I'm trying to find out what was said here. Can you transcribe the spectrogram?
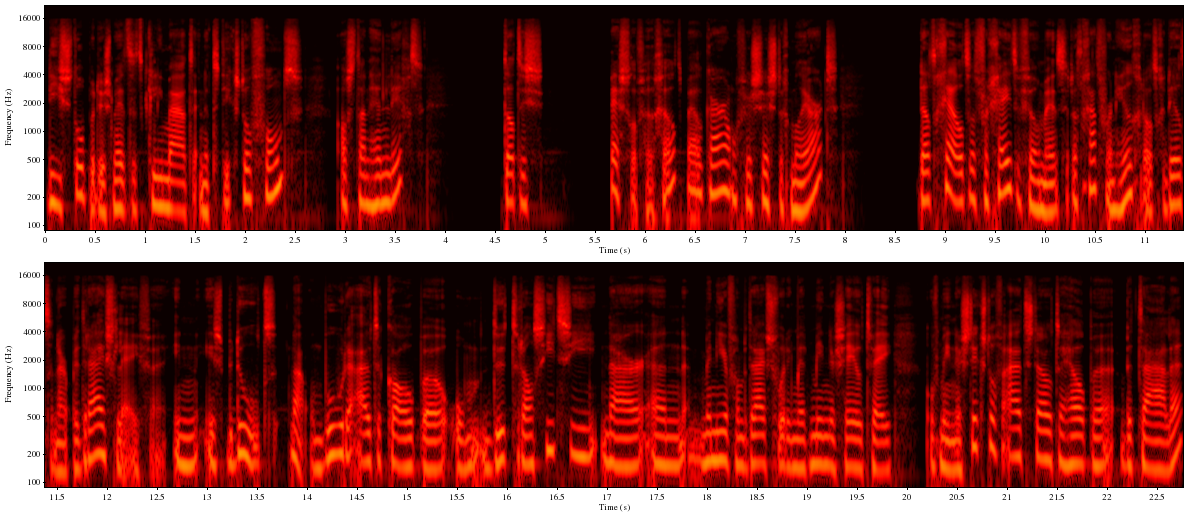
die stoppen dus met het klimaat- en het stikstoffonds, als het aan hen ligt. Dat is best wel veel geld bij elkaar, ongeveer 60 miljard. Dat geld, dat vergeten veel mensen, dat gaat voor een heel groot gedeelte naar het bedrijfsleven. In, is bedoeld nou, om boeren uit te kopen, om de transitie naar een manier van bedrijfsvoering met minder CO2 of minder stikstofuitstoot te helpen betalen.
